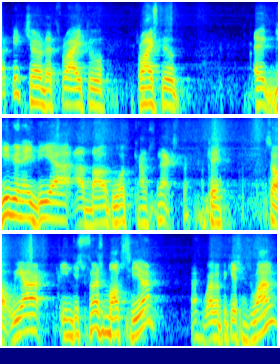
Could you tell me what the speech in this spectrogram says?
a picture that try to tries to give you an idea about what comes next. Okay, so we are in this first box here, uh, Web Applications 1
